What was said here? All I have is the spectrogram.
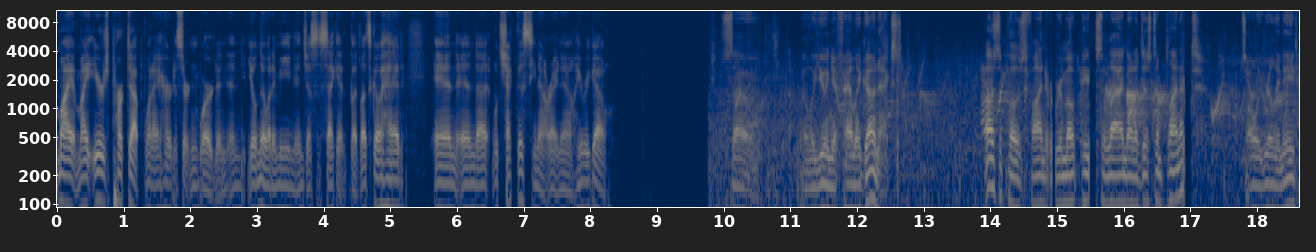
my my ears perked up when I heard a certain word, and, and you'll know what I mean in just a second. But let's go ahead and and uh, we'll check this scene out right now. Here we go. So, where will you and your family go next? I suppose find a remote piece of land on a distant planet. That's all we really need.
